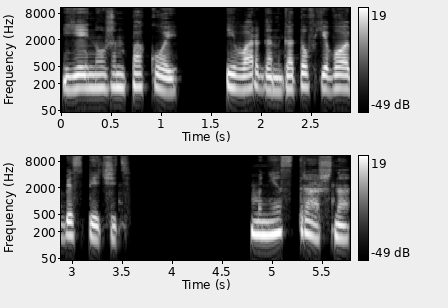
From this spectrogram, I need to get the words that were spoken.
Ей нужен покой, и Варган готов его обеспечить. «Мне страшно»,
